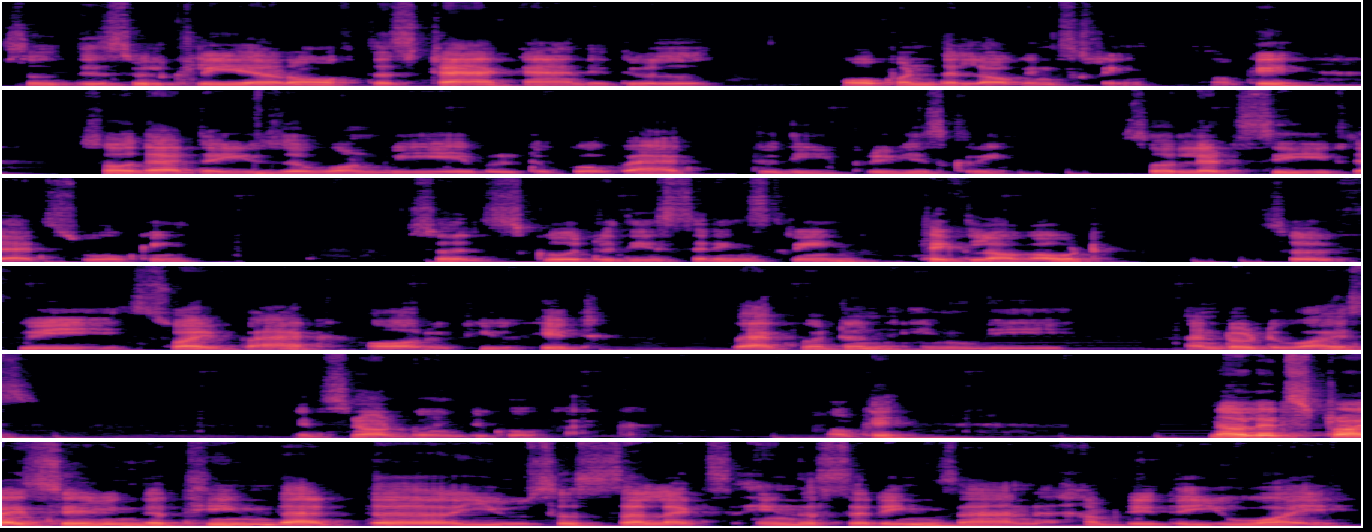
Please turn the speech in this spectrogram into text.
So this will clear off the stack and it will open the login screen okay? So that the user won't be able to go back to the previous screen. So let's see if that's working. So let's go to the settings screen click logout so if we swipe back or if you hit back button in the android device it's not going to go back okay now let's try saving the theme that the user selects in the settings and update the UI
